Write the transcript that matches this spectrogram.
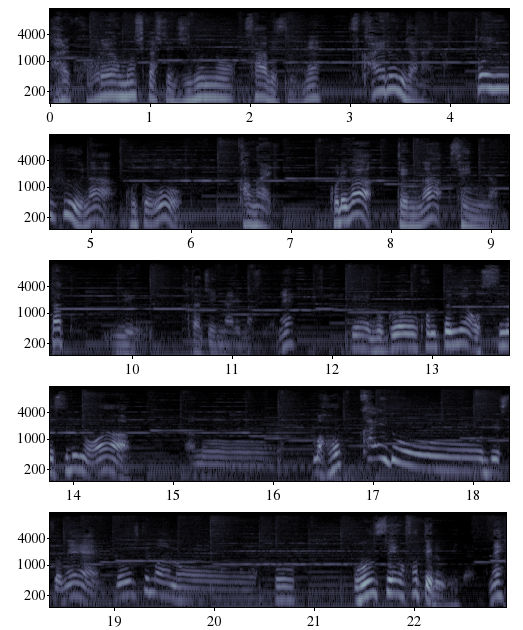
あれ、これはもしかして自分のサービスにね、使えるんじゃないかというふうなことを考える。これが点が線になったという形になりますよね。で、僕は本当にね、お勧めするのは、あのまあ、北海道ですとね、どうしてもあの温泉ホテルみたいなね、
